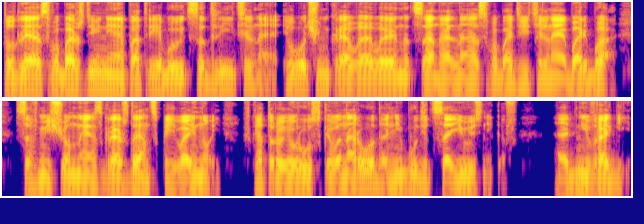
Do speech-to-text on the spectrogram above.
то для освобождения потребуется длительная и очень кровавая национально-освободительная борьба, совмещенная с гражданской войной, в которой у русского народа не будет союзников, одни враги.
